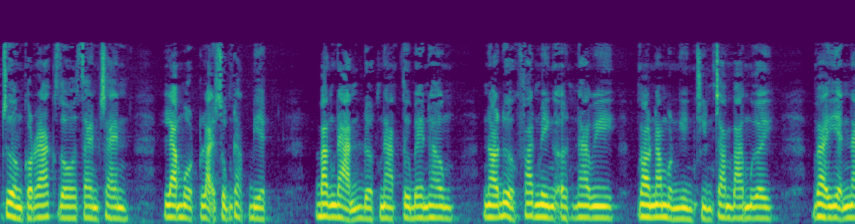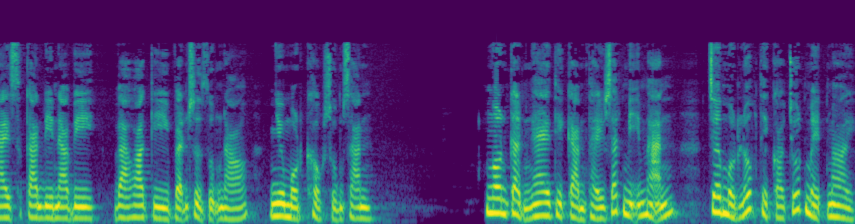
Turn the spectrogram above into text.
trường Korakzo Sensen là một loại súng đặc biệt. Băng đạn được nạp từ bên hông. Nó được phát minh ở Na Uy vào năm 1930 và hiện nay Scandinavia và Hoa Kỳ vẫn sử dụng nó như một khẩu súng săn. Ngôn Cẩn nghe thì cảm thấy rất mỹ mãn, chơi một lúc thì có chút mệt mỏi,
